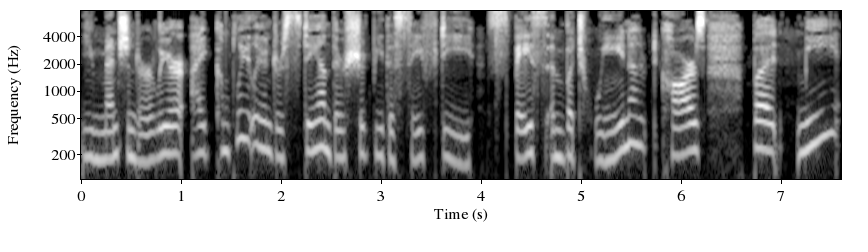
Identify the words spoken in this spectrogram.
you mentioned earlier, I completely understand there should be the safety space in between cars, but me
